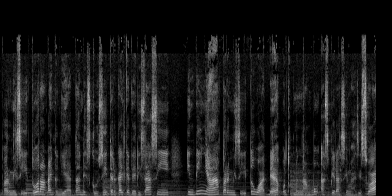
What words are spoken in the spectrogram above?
Permisi itu rangkaian kegiatan diskusi terkait kaderisasi. Intinya, permisi itu wadah untuk menampung aspirasi mahasiswa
